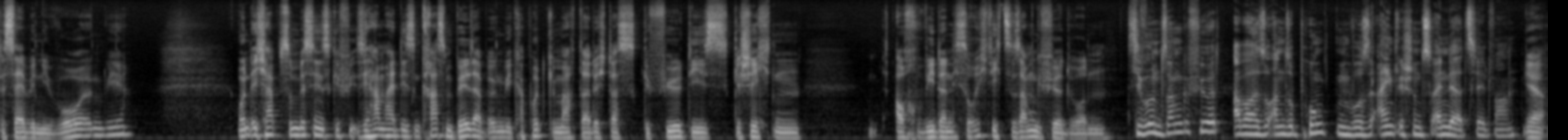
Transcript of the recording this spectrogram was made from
dasselbe Niveau irgendwie. Und ich habe so ein bisschen das Gefühl, sie haben halt diesen krassen Build-up irgendwie kaputt gemacht, dadurch, dass gefühlt diese Geschichten auch wieder nicht so richtig zusammengeführt wurden. sie wurden zusammengeführt, aber so an so Punkten, wo sie eigentlich schon zu Ende erzählt waren. Ja.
